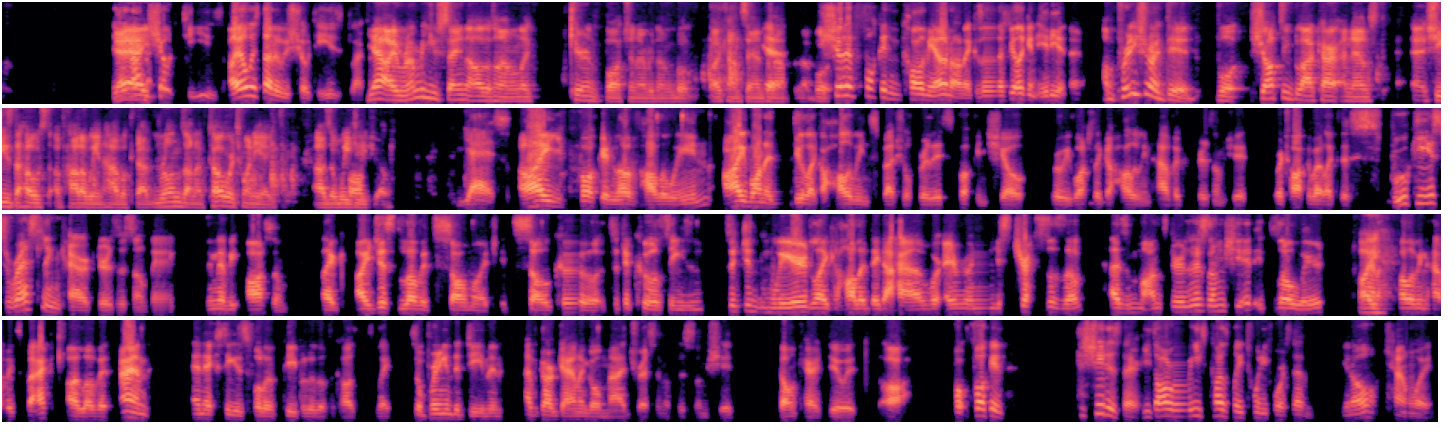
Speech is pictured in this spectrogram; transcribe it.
Yeah. show tease? I always thought it was show tease. Like, Yeah, I remember you saying that all the time. I'm like Kieran's botching everything, but I can't say anything Yeah. after that. you should have fucking called me out on it because I feel like an idiot now. I'm pretty sure I did, but Shotzi Blackheart announced uh, she's the host of Halloween Havoc that runs on October 28th as a weekly show. Yes, I fucking love Halloween. I want to do like a Halloween special for this fucking show where we watch like a Halloween Havoc or some shit. Or talk about like the spookiest wrestling characters or something. I think that'd be awesome. Like I just love it so much. It's so cool. It's such a cool season. Such a weird like holiday to have where everyone just dresses up as monsters or some shit. It's so weird. And I Halloween Havoc's back. I love it. And NXT is full of people who love the cosplay. So bring in the demon, have Gargano go mad dressing up as some shit. Don't care, do it. Oh, but fucking Kushida's there. He's already he's cosplay twenty four seven. You know, can't wait.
